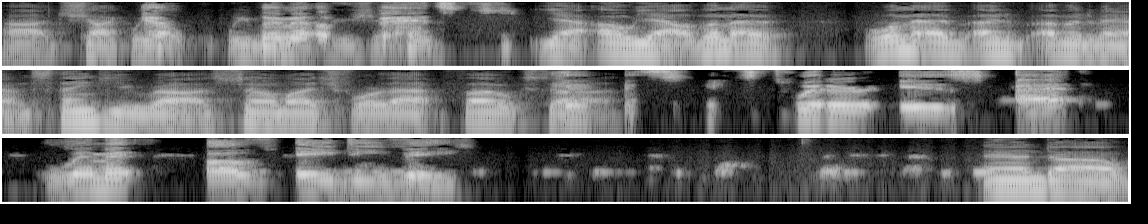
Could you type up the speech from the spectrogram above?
uh, Chuck. We, Yeah, we really Limit appreciate it. fans. Yeah. Oh, yeah. Limit, limit of, of, of advance. Thank you uh, so much for that, folks. Uh, His, his Twitter is at limit of ADV. and uh,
